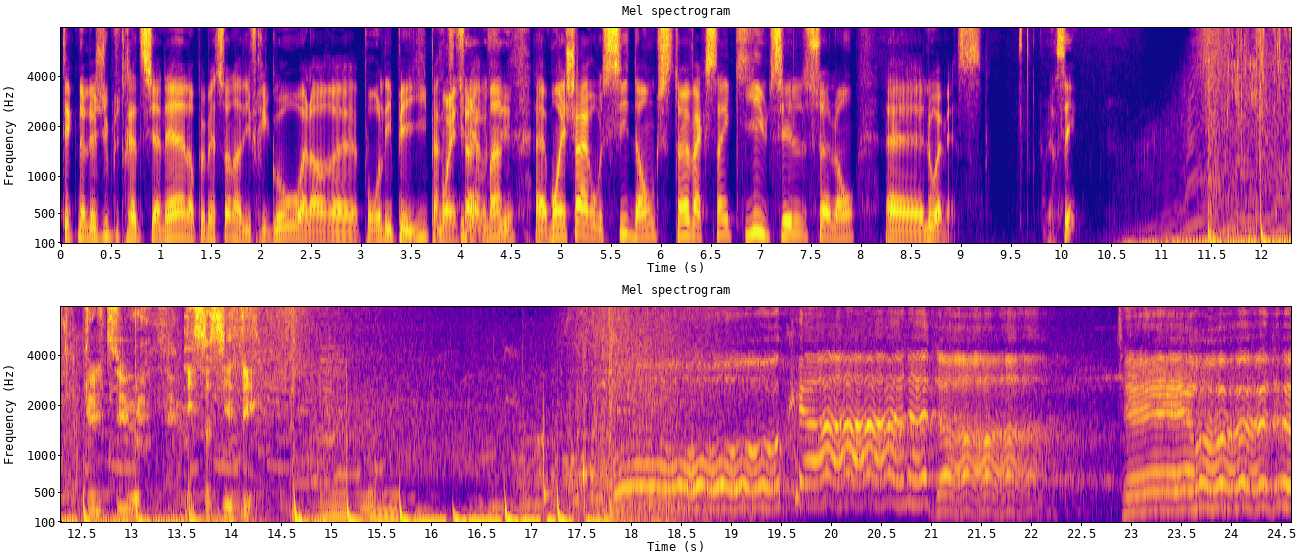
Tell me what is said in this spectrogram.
technologie plus traditionnelle, on peut mettre ça dans des frigos. Alors, pour les pays particulièrement, moins cher aussi. moins cher aussi. Donc, c'est un vaccin qui est utile selon l'OMS. Merci. Culture et société. Au Canada, terre de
